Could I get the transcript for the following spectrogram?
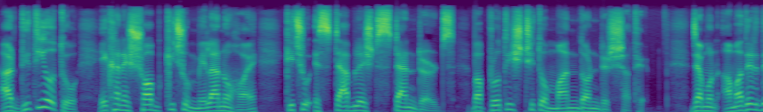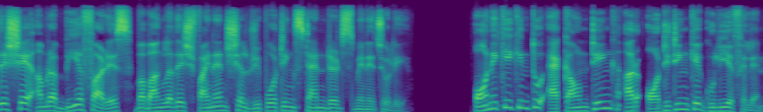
আর দ্বিতীয়ত, এখানে সব কিছু মেলানো হয় কিছু এস্টাবলিশড স্ট্যান্ডার্ডস বা প্রতিষ্ঠিত মানদণ্ডের সাথে। যেমন আমাদের দেশে আমরা বিএফআরএস বা বাংলাদেশ ফাইন্যান্সিয়াল রিপোর্টিং স্ট্যান্ডার্ডস মেনে চলি। অনেকেই কিন্তু অ্যাকাউন্টিং আর অডিটিংকে গুলিয়ে ফেলেন।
